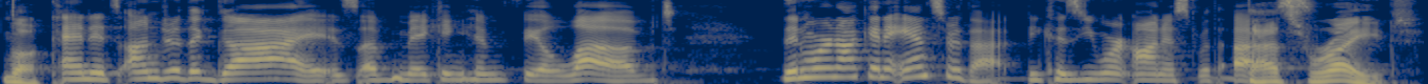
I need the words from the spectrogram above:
Look, and it's under the guise of making him feel loved, then we're not going to answer that because you weren't honest with us. That's right.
